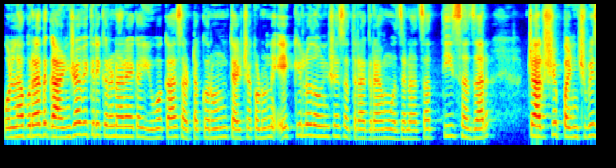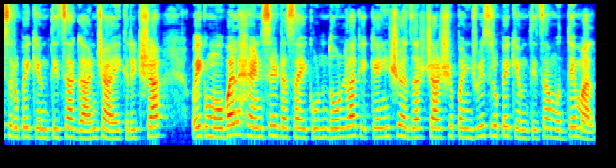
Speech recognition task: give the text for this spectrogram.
कोल्हापुरात गांजा विक्री करणाऱ्या एका युवकास अटक करून त्याच्याकडून एक किलो दोनशे सतरा ग्रॅम वजनाचा तीस हजार चारशे पंचवीस रुपये किमतीचा गांजा एक रिक्षा व एक मोबाईल हँडसेट असा एकूण दोन लाख एक्याऐंशी हजार चारशे पंचवीस रुपये किमतीचा मुद्देमाल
